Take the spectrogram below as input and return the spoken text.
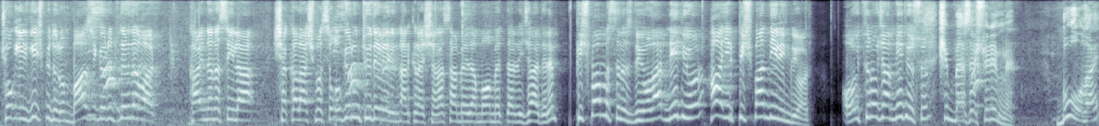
çok ilginç bir durum. Bazı görüntüleri de var. Kaynanasıyla şakalaşması. O görüntüyü de verin arkadaşlar. Hasan Bey'den Muhammed'den rica edelim. Pişman mısınız diyorlar. Ne diyor? Hayır pişman değilim diyor. Oytun hocam ne diyorsun? Şimdi ben size söyleyeyim mi? Bu olay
